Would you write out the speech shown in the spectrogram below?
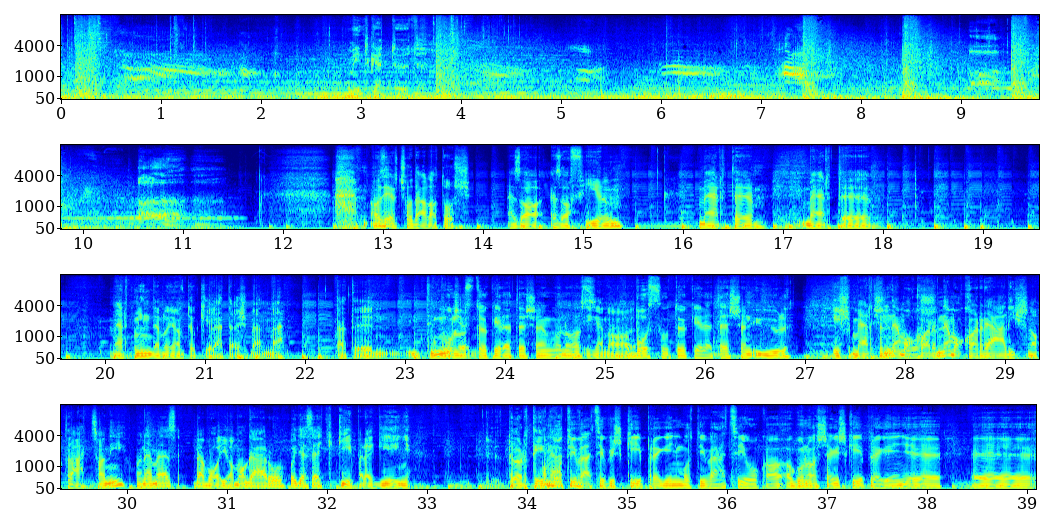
Mindkettőt. Azért csodálatos ez a, ez a film, mert, mert, mert minden olyan tökéletes benne. Tehát, a gonosz tökéletesen gonosz, igen, a, a bosszú tökéletesen ül. És mert és nem akar, nem akar reálisnak látszani, hanem ez bevallja magáról, hogy ez egy képregény történet. A motivációk is képregény motivációk, a, a gonoszság is képregény ö, ö,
